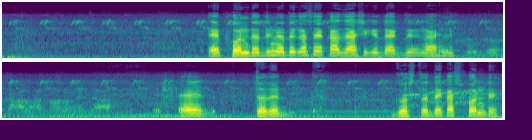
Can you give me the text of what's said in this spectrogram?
এই ফোন দিয়ে দিন ওদের কাছে, কাজে আসি কি দেখ দিন না আসলে। এই তোদের গোস্তদের কাছে ফোন দে।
